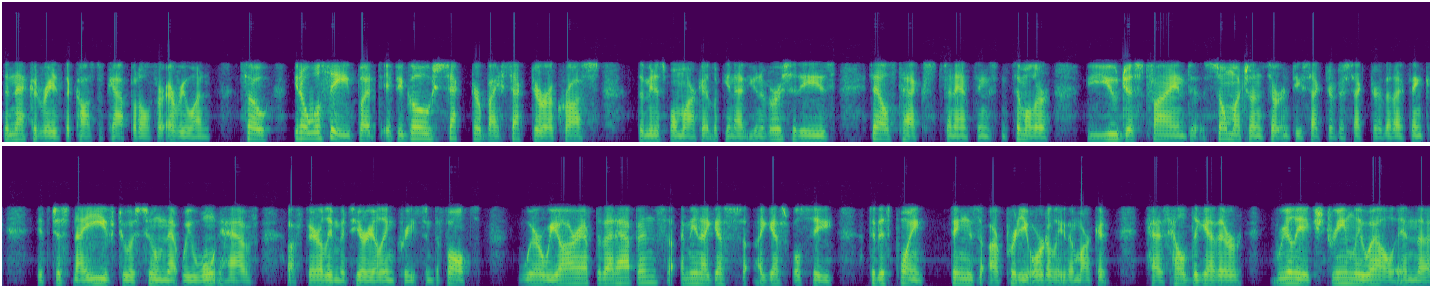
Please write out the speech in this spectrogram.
then that could raise the cost of capital for everyone. So, you know, we'll see. But if you go sector by sector across the municipal market, looking at universities, sales tax financings, and similar, you just find so much uncertainty sector to sector that I think it's just naive to assume that we won't have a fairly material increase in defaults. Where we are after that happens, I mean, I guess I guess we'll see. To this point, things are pretty orderly. The market has held together really extremely well in the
